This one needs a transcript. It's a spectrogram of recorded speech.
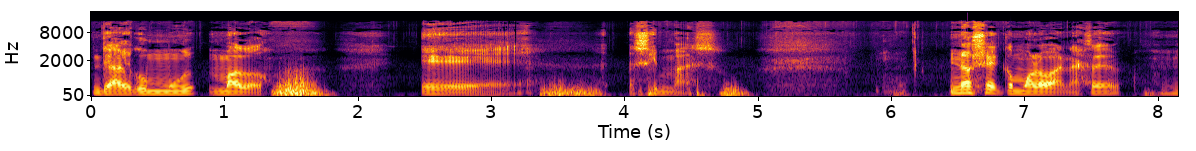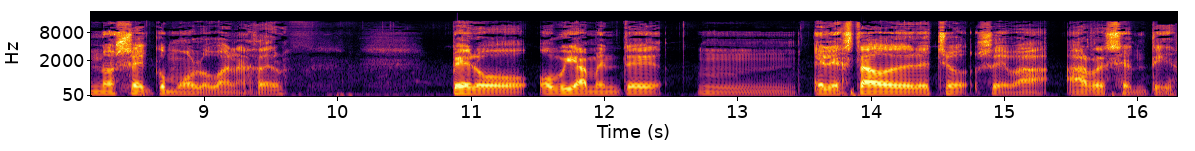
de algún modo, eh, sin más. No sé cómo lo van a hacer, no sé cómo lo van a hacer, pero obviamente mm, el Estado de Derecho se va a resentir.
